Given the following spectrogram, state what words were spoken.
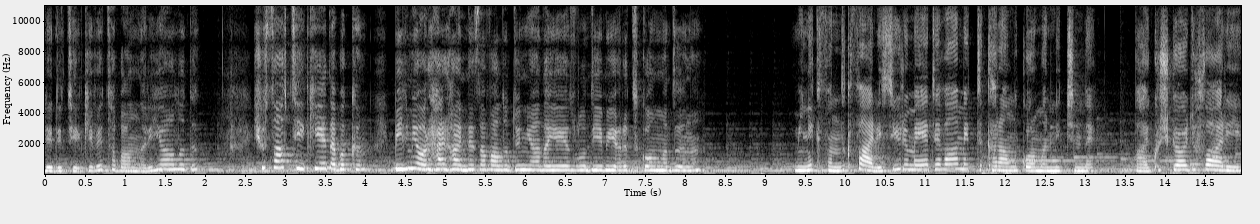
dedi tilki ve tabanları yağladı. Şu saf tilkiye de bakın. Bilmiyor herhalde zavallı dünyada Yayazulu diye bir yaratık olmadığını. Minik fındık faresi yürümeye devam etti karanlık ormanın içinde. Baykuş gördü fareyi.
